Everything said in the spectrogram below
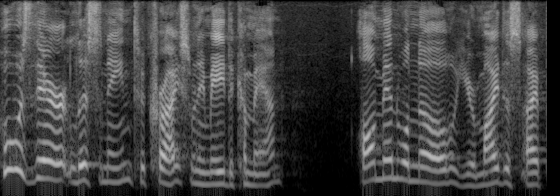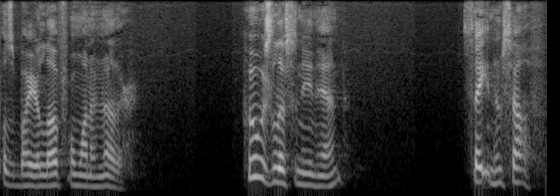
Who was there listening to Christ when he made the command? All men will know you're my disciples by your love for one another. Who was listening in? Satan himself.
